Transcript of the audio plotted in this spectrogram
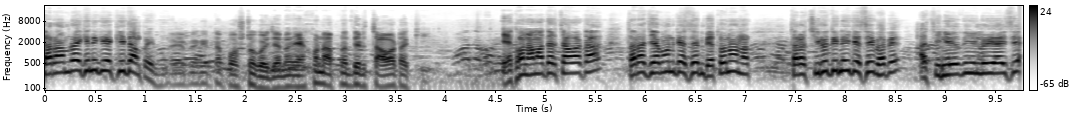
তারা আমরা এখানে গিয়ে কী দাম পাইব? আপনাকে একটা প্রশ্ন করি যেন এখন আপনাদের চাওয়াটা কি? এখন আমাদের চাওয়াটা তারা যেমন গেছে বেতন না তারা চিরদিনই গেছে এইভাবে আর চিরদিনই লই আইছে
